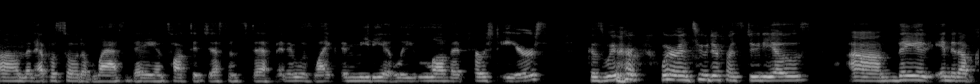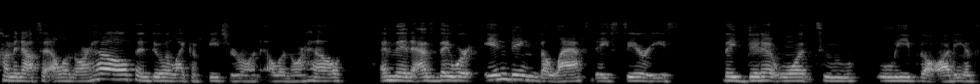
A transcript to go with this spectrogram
um, an episode of last day and talked to jess and steph and it was like immediately love at first ears because we were we were in two different studios. Um, they ended up coming out to eleanor health and doing like a feature on eleanor health and then as they were ending the last day series, they didn't want to leave the audience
